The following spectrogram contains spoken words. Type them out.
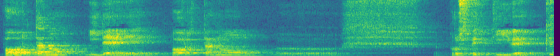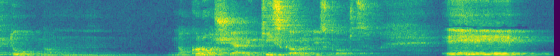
portano idee, portano eh, prospettive che tu non, non conosci, arricchiscono il discorso. E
